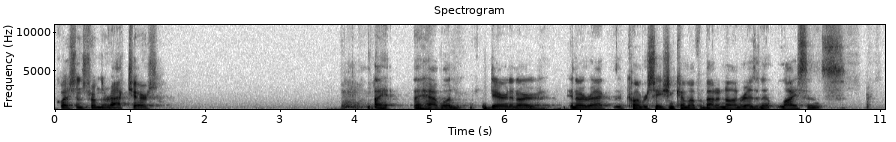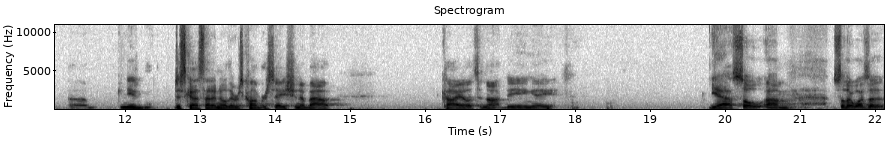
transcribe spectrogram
Questions from the RAC chairs? I, I have one. Darren, in our, in our RAC, the conversation come up about a non-resident license. Um, Can you discuss that? I know there was conversation about coyotes and not being a, Yeah, so, um, so there was a,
